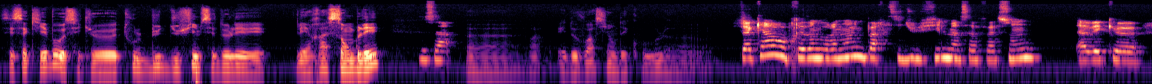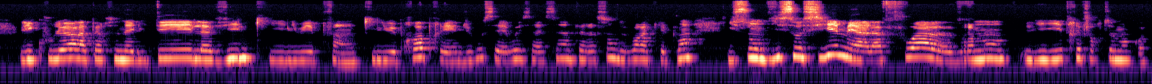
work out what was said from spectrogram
c'est ça qui est beau, c'est que tout le but du film, c'est de les, les rassembler C'est ça. euh, voilà, et de voir si en découle. euh, Chacun représente vraiment une partie du film à sa façon. avec euh, les couleurs, la personnalité, la ville qui lui est, qui lui est propre. Et du coup, c'est oui, assez intéressant de voir à quel point ils sont dissociés, mais à la fois euh, vraiment liés très fortement. Quoi.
